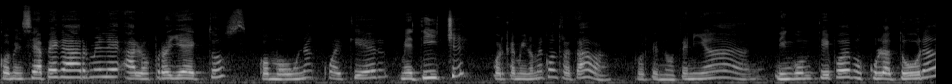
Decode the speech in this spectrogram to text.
comencé a pegármele a los proyectos como una cualquier metiche, porque a mí no me contrataban, porque no tenía ningún tipo de musculatura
